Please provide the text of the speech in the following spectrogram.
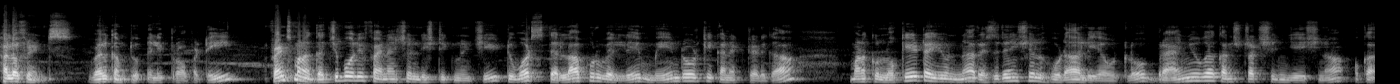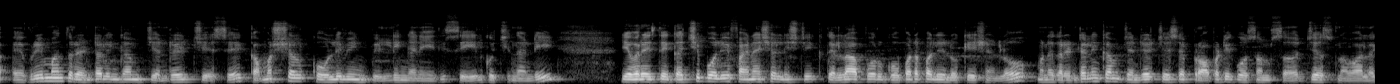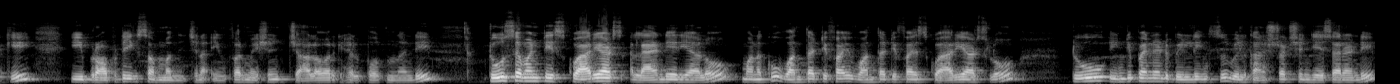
Hello friends welcome to ఎలి property friends మన Gachibowli financial district నుంచి టువర్డ్స్ తెల్లాపూర్ వెళ్ళే మెయిన్ రోడ్కి కనెక్టెడ్గా మనకు లొకేట్ అయి ఉన్న రెసిడెన్షియల్ హుడా లేఅవుట్లో బ్రాండ్ న్యూగా కన్స్ట్రక్షన్ చేసిన ఒక every month rental income generate చేసే కమర్షియల్ కోలివింగ్ బిల్డింగ్ అనేది సేల్కి వచ్చిందండి ఎవరైతే గచ్చిబౌలి ఫైనాన్షియల్ డిస్ట్రిక్ట్ తెల్లాపూర్ గోపటపల్లి లొకేషన్లో మనకు రెంటల్ ఇన్కమ్ జనరేట్ చేసే ప్రాపర్టీ కోసం సర్చ్ చేస్తున్న వాళ్ళకి ఈ ప్రాపర్టీకి సంబంధించిన ఇన్ఫర్మేషన్ చాలా వరకు హెల్ప్ అవుతుందండి. Two seventy square yards land ఏరియాలో మనకు one thirty five one thirty five square యార్డ్స్లో two independent buildings వీళ్ళు కన్స్ట్రక్షన్ చేశారండి.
